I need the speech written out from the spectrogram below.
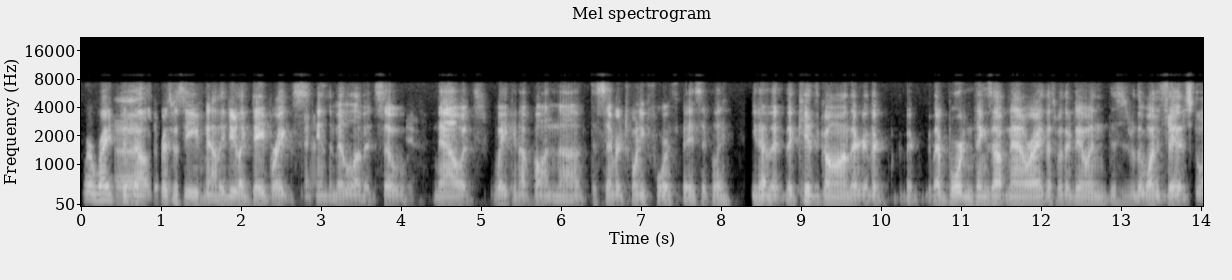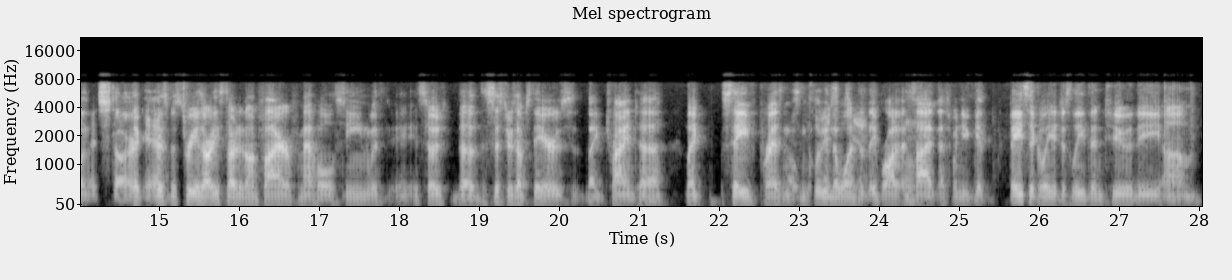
we're right uh, about so- Christmas Eve now. They do like day breaks in the middle of it. So Yeah. now it's waking up on uh, December 24th, basically. You know, the, the kid's gone. They're, they're they're they're boarding things up now, right? That's what they're doing. This is the one. think The, the one they start. the yeah. Christmas tree has already started on fire from that whole scene with. So the the sisters upstairs like trying to like save presents, Oh, including the ones yeah. that they brought inside. And that's when you get basically it just leads into the um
